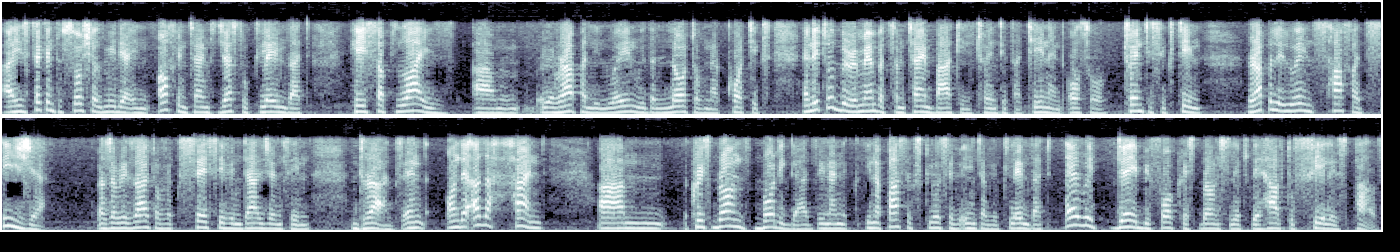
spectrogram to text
uh, he's taken to social media in oftentimes just to claim that he supplies um, rapper Lil Wayne with a lot of narcotics. And it will be remembered sometime back in 2013 and also 2016, rapper Lil Wayne suffered seizure as a result of excessive indulgence in drugs. And on the other hand, um, Chris Brown's bodyguards in, an, in a past exclusive interview claimed that every day before Chris Brown sleeps they have to feel his pulse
